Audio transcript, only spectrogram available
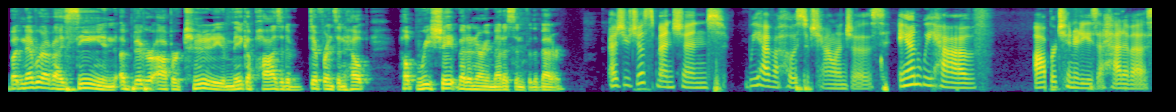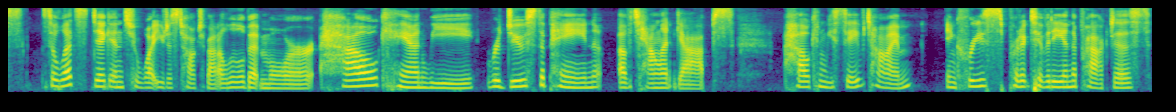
But never have I seen a bigger opportunity to make a positive difference and help help reshape veterinary medicine for the better. As you just mentioned, we have a host of challenges and we have opportunities ahead of us. So let's dig into what you just talked about a little bit more. How can we reduce the pain of talent gaps? How can we save time, increase productivity in the practice,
